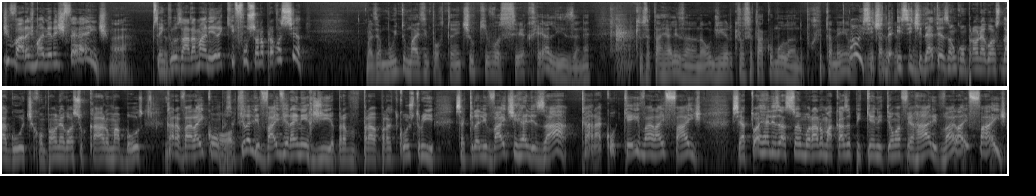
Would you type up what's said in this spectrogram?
de várias maneiras diferentes. É, Você tem que usar da maneira que funciona pra você. Mas é muito mais importante o que você realiza, né? O que você está realizando, não o dinheiro que você está acumulando. Porque também. Não, e se, te der, e se te der tesão comprar um negócio da Gucci, comprar um negócio caro, uma bolsa, cara, vai lá e compra. Se Óbvio. aquilo ali vai virar energia pra te construir, se aquilo ali vai te realizar, caraca, ok, vai lá e faz. Se a tua realização é morar numa casa pequena e ter uma Ferrari, vai lá e faz.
